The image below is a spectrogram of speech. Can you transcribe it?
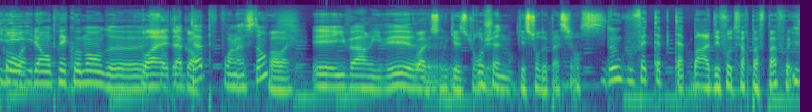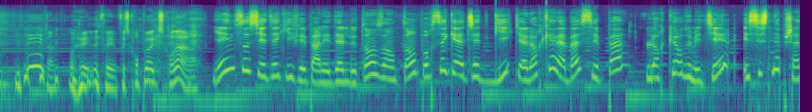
il, est, ouais. il est en précommande euh, Ouais, sur. TapTap pour l'instant Ouais, ouais. et il va arriver euh, Ouais, c'est une question, prochainement. question de patience. Donc vous faites tap-tap. Bah, à défaut de faire paf-paf, ouais, fait, fait ce qu'on peut avec ce qu'on a. hein. Il y a une société qui fait parler d'elle de temps en temps pour ses gadgets geeks, alors qu'à la base c'est pas leur cœur de métier, et c'est Snapchat.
